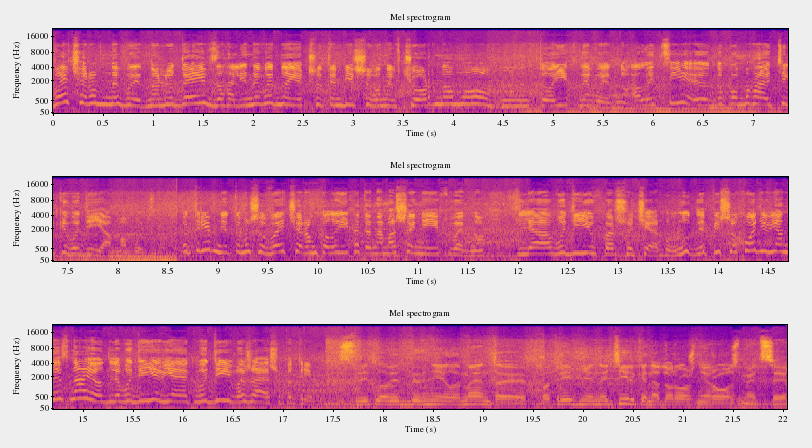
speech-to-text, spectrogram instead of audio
Вечором не видно людей, взагалі не видно. Якщо тим більше вони в чорному, то їх не видно. Але ці е, допомагають тільки водіям, мабуть. Потрібні, тому що вечором, коли їхати на машині, їх видно. Для водіїв в першу чергу. Ну для пішоходів я не знаю, а для водіїв я як водій вважаю, що потрібно. Світловідбивні елементи потрібні не тільки на дорожній розмітці,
